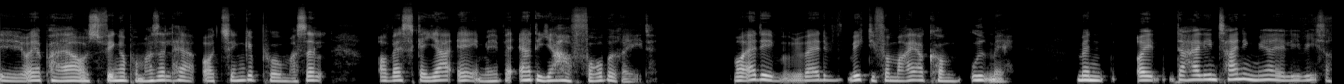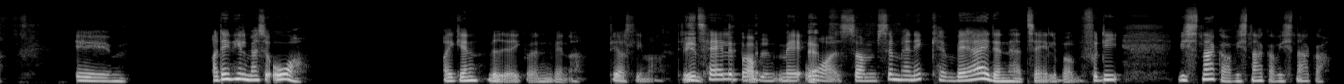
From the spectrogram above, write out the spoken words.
øh, og jeg peger også fingre på mig selv her, og tænke på mig selv, og hvad skal jeg af med? Hvad er det, jeg har forberedt? Hvor er det, hvad er det vigtigt for mig at komme ud med? Men, og der har jeg lige en tegning mere, jeg lige viser. Øh, og det er en hel masse ord. Og igen ved jeg ikke, hvordan den vender. Det er også lige meget. Det er en taleboble med ja. ord, som simpelthen ikke kan være i den her taleboble, fordi vi snakker, vi snakker, vi snakker.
